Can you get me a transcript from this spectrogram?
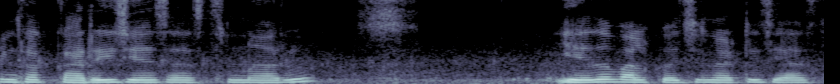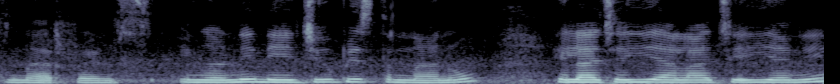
ఇంకా కర్రీ చేసేస్తున్నారు. ఏదో వాళ్ళకి వచ్చినట్టు చేస్తున్నారు ఫ్రెండ్స్. ఇంకండి నేను చూపిస్తున్నాను. ఇలా చెయ్యి అలా చెయ్యి అని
